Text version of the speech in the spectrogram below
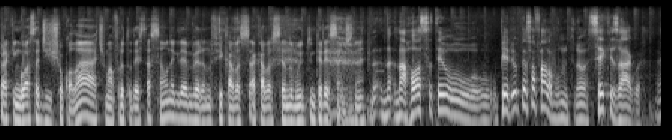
para quem gosta de chocolate, uma fruta da estação, né, Guilherme Verano ficava, acaba sendo muito interessante, né? Na, na roça tem o, o, período, o pessoal fala muito, né? Seques água. É,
